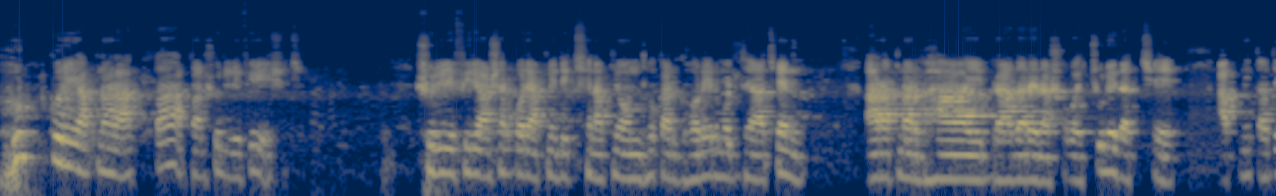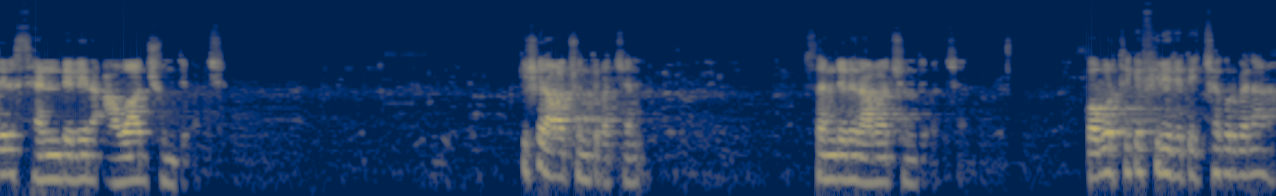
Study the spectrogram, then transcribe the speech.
হুট করে আপনার আত্মা আপনার শরীরে ফিরে এসেছে। শরীরে ফিরে আসার পরে আপনি দেখছেন আপনি অন্ধকার ঘরের মধ্যে আছেন। আর আপনার ভাই ব্রাদারেরা সবাই চলে যাচ্ছে। আপনি তাদের স্যান্ডেলের আওয়াজ শুনতে পাচ্ছেন। কিসের আওয়াজ শুনতে পাচ্ছেন? স্যান্ডেলের আওয়াজ শুনতে পাচ্ছেন। কবর থেকে ফিরে যেতে ইচ্ছা করবে না?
